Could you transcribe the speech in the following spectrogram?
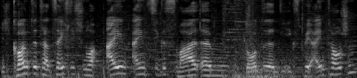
ich. Ich konnte tatsächlich nur ein einziges Mal ähm, dort äh, die XP eintauschen.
